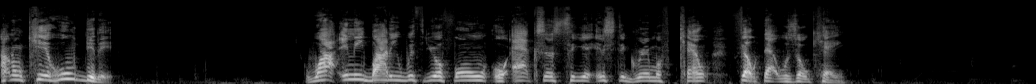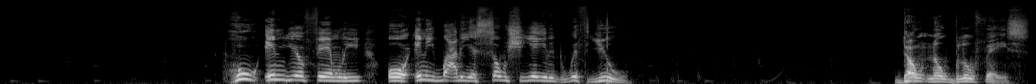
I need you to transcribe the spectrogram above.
I don't care who did it. Why anybody with your phone or access to your Instagram account felt that was okay. Who in your family or anybody associated with you don't know Blueface.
